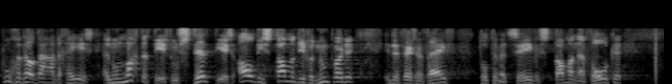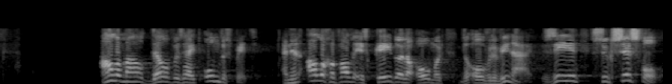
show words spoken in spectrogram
hoe gewelddadig hij is. En hoe machtig hij is, hoe sterk hij is. Al die stammen die genoemd worden in de versen 5 tot en met 7, stammen en volken. Allemaal delven zij het onderspit. En in alle gevallen is Kedelaomer de overwinnaar. Zeer succesvol.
